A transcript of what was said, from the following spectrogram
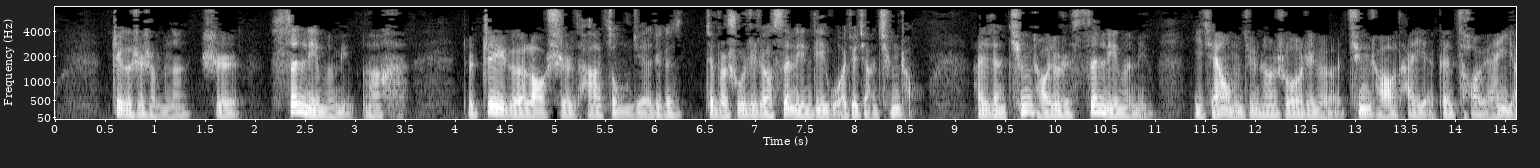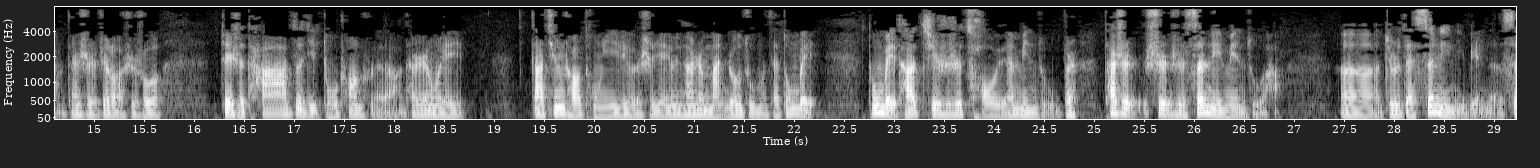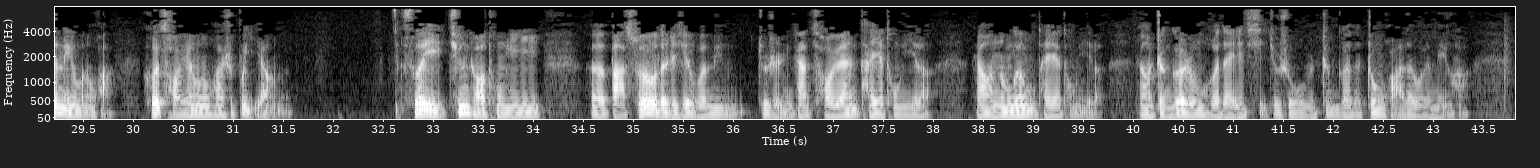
这个是什么呢？是森林文明啊。就这个老师他总结的这个这本书就叫《森林帝国》，就讲清朝，他就讲清朝就是森林文明。以前我们经常说这个清朝，它也跟草原一样，但是这老师说这是他自己独创出来的啊。他认为大清朝统一这个世界，因为他是满洲族嘛，在东北，东北它其实是草原民族，不是，它是是是森林民族哈，呃，就是在森林里边的森林文化和草原文化是不一样的。所以清朝统一，呃，把所有的这些文明，就是你看草原它也统一了，然后农耕它也统一了。然后整个融合在一起，就是我们整个的中华的文明哈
